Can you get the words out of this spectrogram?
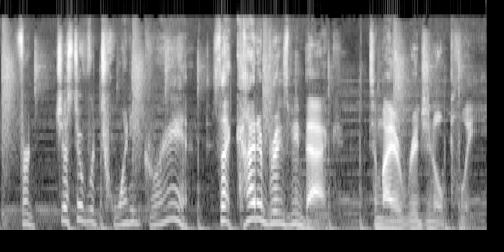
for just over 20 grand? So that kind of brings me back to my original plea.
